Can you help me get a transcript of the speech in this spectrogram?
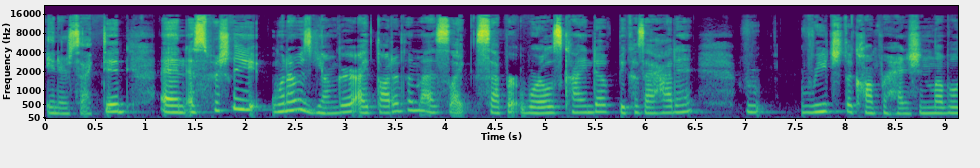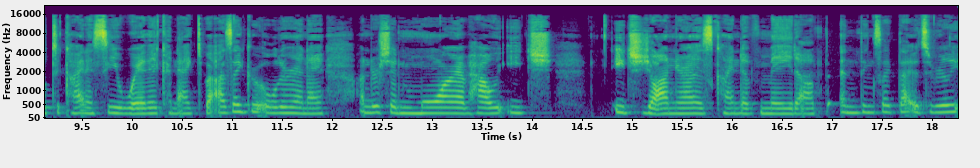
intersected. And especially when I was younger, I thought of them as like separate worlds, kind of, because I hadn't re- reached the comprehension level to kind of see where they connect. But as I grew older and I understood more of how each each genre is kind of made up and things like that it's really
